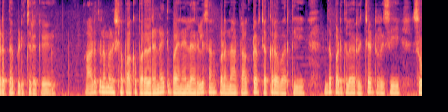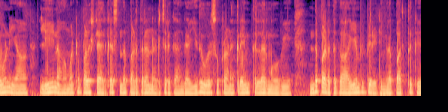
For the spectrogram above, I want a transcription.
இடத்த பிடிச்சிருக்கு. அடுத்து நம்ம லிஸ்ட்டில் பார்க்க போகிறது ரெண்டாயிரத்தி பதினேழில் ரிலீஸ் ஆன படம் தான் டாக்டர் சக்கரவர்த்தி. இந்த படத்தில் ரிச்சர்ட் ரிஷி சோனியா லீனா மற்றும் பல ஸ்டார்கஸ் இந்த படத்தில் நடிச்சிருக்காங்க. இது ஒரு சூப்பரான கிரைம் த்ரில்லர் மூவி இந்த படத்துக்கு ஐஎம்பிபி ரேட்டிங்கில் பத்துக்கு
